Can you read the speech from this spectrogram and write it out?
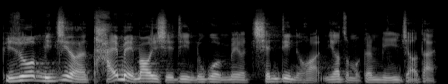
比如说，民进党的台美贸易协定如果没有签订的话，你要怎么跟民意交代？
